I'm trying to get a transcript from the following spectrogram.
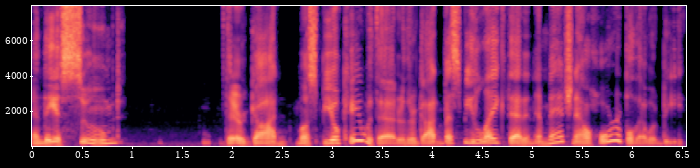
and they assumed their God must be okay with that, or their God must be like that. And imagine how horrible that would be.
